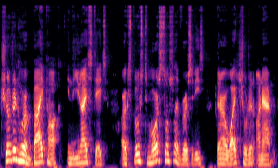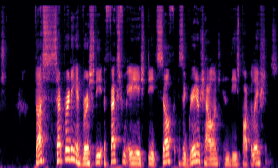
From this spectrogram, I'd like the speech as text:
Children who are BIPOC in the United States are exposed to more social adversities than our white children on average. Thus, separating adversity effects from ADHD itself is a greater challenge in these populations.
